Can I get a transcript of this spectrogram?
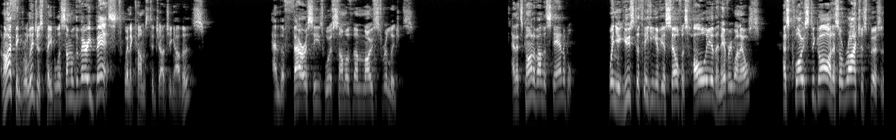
And I think religious people are some of the very best when it comes to judging others. And the Pharisees were some of the most religious. And it's kind of understandable. When you're used to thinking of yourself as holier than everyone else, as close to God, as a righteous person,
